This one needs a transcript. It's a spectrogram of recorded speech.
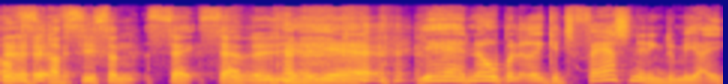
of, of season se- seven." yeah, yeah, yeah. No, but like it's fascinating to me. I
